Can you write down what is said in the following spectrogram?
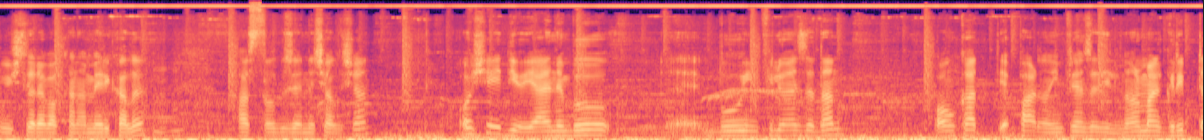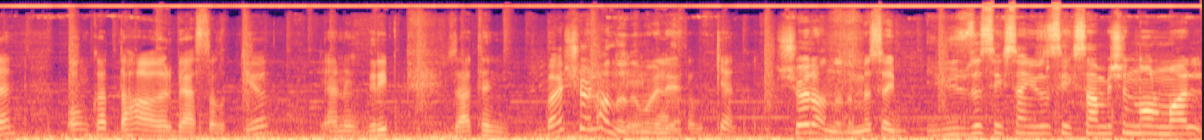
Bu işlere bakan Amerikalı. Hastalık üzerine çalışan. O şey diyor yani bu e, bu influenza'dan 10 kat pardon influenza değil normal gripten 10 kat daha ağır bir hastalık diyor. Yani grip zaten ben şöyle anladım öyle. hastalıkken. Şöyle anladım. Mesela %80 %85'in normal e,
